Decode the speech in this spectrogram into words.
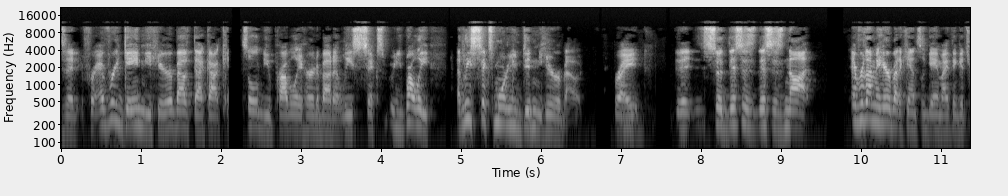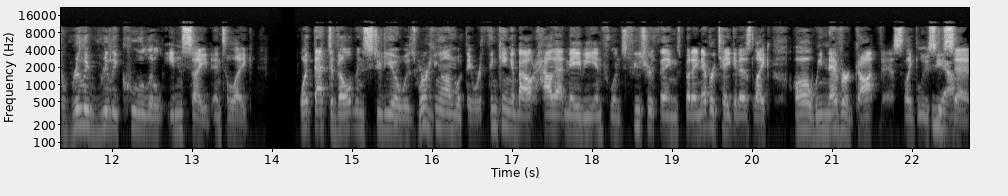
that for every game you hear about that got canceled, you probably heard about at least six. You probably at least six more you didn't hear about, right? Mm-hmm. It- so this is this is not every time I hear about a canceled game, I think it's a really really cool little insight into like what that development studio was mm-hmm. working on, what they were thinking about, how that maybe influenced future things. But I never take it as like, oh, we never got this, like Lucy Yeah. said,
